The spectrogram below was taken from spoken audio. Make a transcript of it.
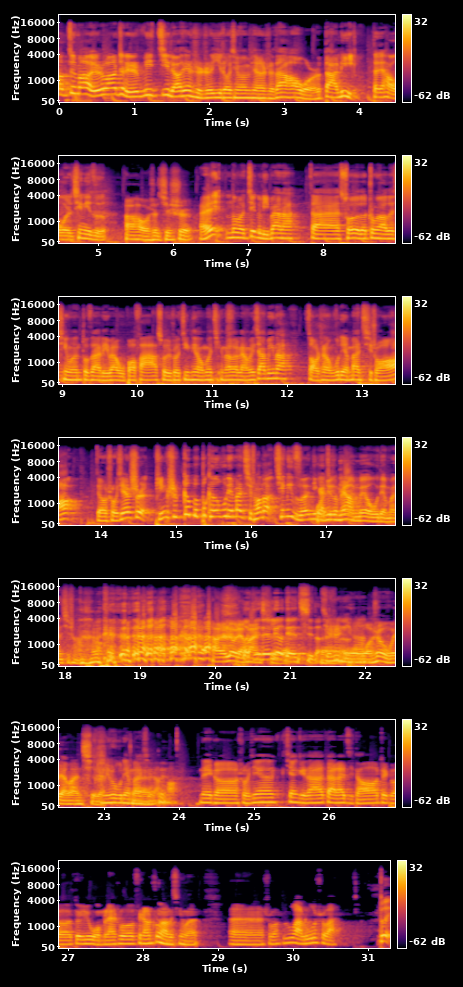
享最美好有时光，这里是 VG 聊天室之一周新闻评论室。大家好，我是大力。大家好，我是氢离子。大家好，我是骑士。哎，那么这个礼拜呢，在所有的重要的新闻都在礼拜五爆发，所以说今天我们请到的两位嘉宾呢，早上五点半起床。就首先是平时根本不可能五点半起床的氢离子，你感觉怎么样？没有五点半起床，他是六点半起。我今天六点起的。其实你呢？我是五点半起的。你是五点半起的好，那个首先先给大家带来几条这个对于我们来说非常重要的新闻。呃，什么撸啊撸是吧？对，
